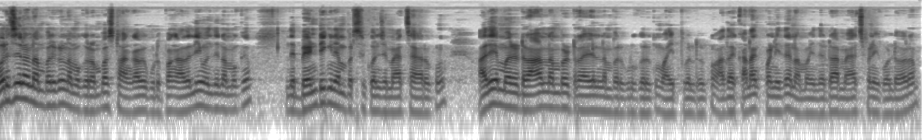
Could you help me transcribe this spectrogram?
ஒரு சில நம்பர்கள் நமக்கு ரொம்ப ஸ்ட்ராங்காகவே கொடுப்பாங்க. அதுலேயும் வந்து நமக்கு இந்த பெண்டிங் நம்பர்ஸ் கொஞ்சம் மேட்சாக இருக்கும் அதே மாதிரி ட்ரா நம்பர் ட்ரையல் நம்பர் கொடுக்குறதுக்கும் வாய்ப்புகள் இருக்கும். அதை கனெக்ட் பண்ணி தான் நம்ம இந்த ட்ரா மேட்ச் பண்ணி கொண்டு வரோம்.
